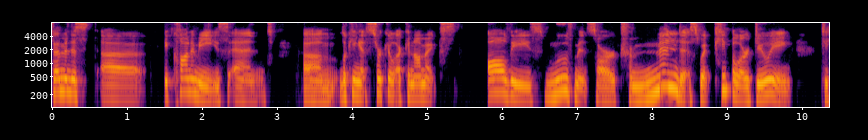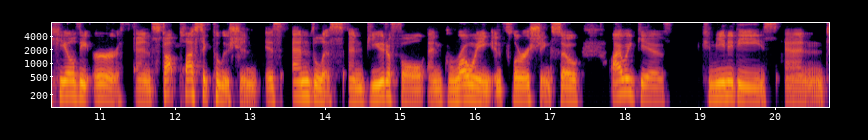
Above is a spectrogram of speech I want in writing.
feminist uh, economies and um, looking at circular economics all these movements are tremendous. What people are doing to heal the earth and stop plastic pollution is endless and beautiful and growing and flourishing. So I would give communities and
